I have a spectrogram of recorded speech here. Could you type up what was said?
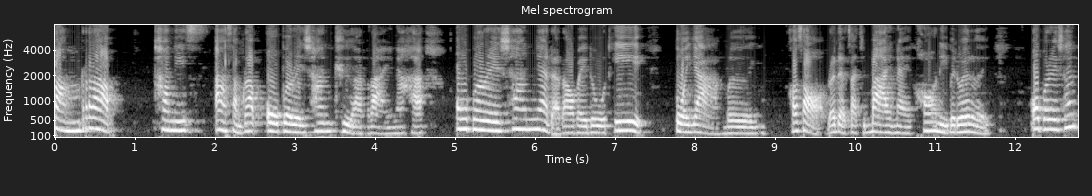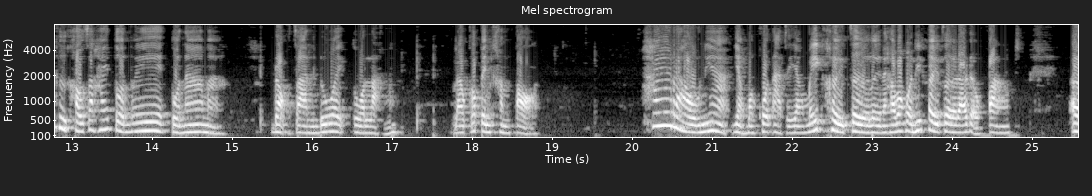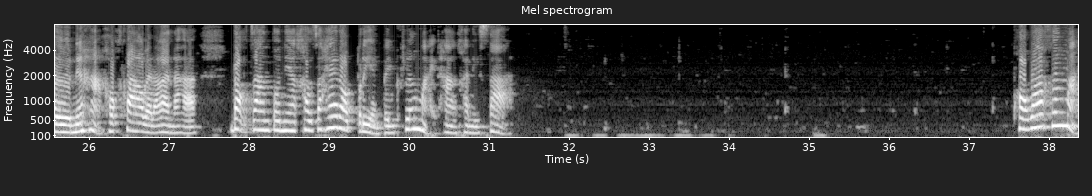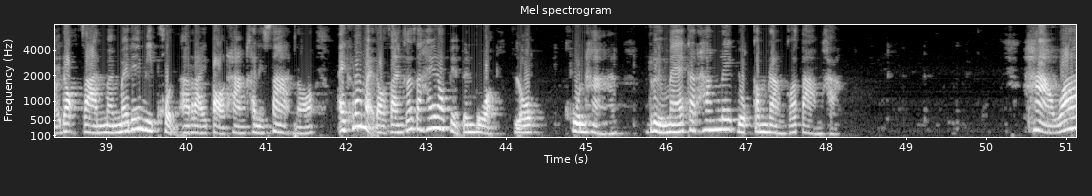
สำหรับคณิตอ่าสำหรับ operation คืออะไรนะคะ operation เนี่ยเดี๋ยวเราไปดูที่ตัวอย่างเลย ข้อสอบแล้วเดี๋ยวจะอธิบายในข้อนี้ไปด้วยเลย operation คือเขาจะให้ตัวเลขตัวหน้ามา ดอกจันด้วยตัวหลัง แล้วก็เป็นคำตอบ ให้เราเนี่ยอย่างบางคนอาจจะยังไม่เคยเจอเลยนะคะบางคนที่เคยเจอแล้วเดี๋ยวฟัง เออเนื้อหาคร่าวๆไปแล้วกันนะคะ ดอกจันตัวเนี้ยเขาจะให้เราเปลี่ยนเป็นเครื่องหมายทางคณิตศาสตร์เพราะว่าเครื่องหมายดอกจันมันไม่ได้มีผลอะไรต่อทางคณิตศาสตร์เนาะ ไอเครื่องหมายดอกจันก็จะให้เราเปลี่ยนเป็นบวก ลบ คูณหาร หรือแม้กระทั่งเลขยกกำลังก็ตามค่ะ หาว่า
